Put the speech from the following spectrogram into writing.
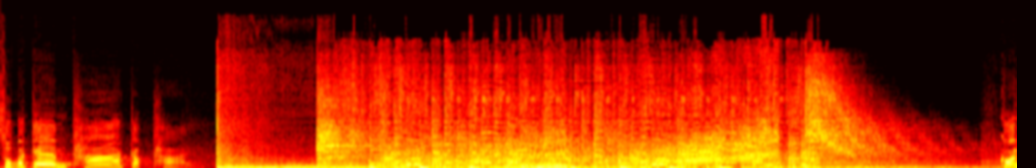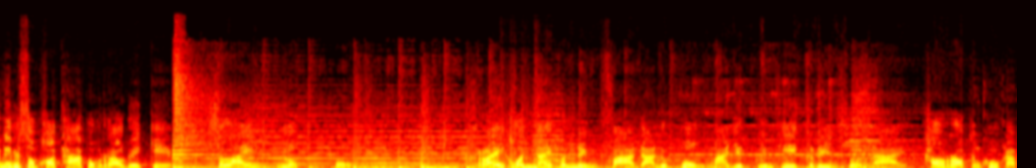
ซุปเปอร์เกมท้ากับทาย ข้อนี้พี่ซุปขอท้าพวกเราด้วยเกม สไลด์หลบโป่ง ใครคนใดคนหนึ่งฝ่าด่านลูกโป่งมายึดพื้นที่กรีนโซนได้ เข้ารอบทั้งคู่ครับ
